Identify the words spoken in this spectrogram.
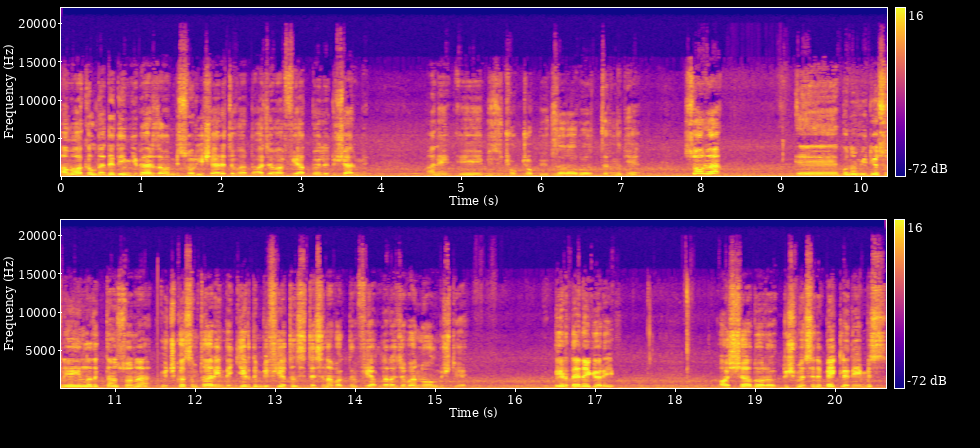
Ama akılda dediğim gibi her zaman bir soru işareti vardı. Acaba fiyat böyle düşer mi? Hani e, bizi çok çok büyük zarar uğratır mı diye. Sonra ee, bunun videosunu yayınladıktan sonra 3 Kasım tarihinde girdim bir fiyatın sitesine baktım. Fiyatlar acaba ne olmuş diye. Bir de ne göreyim. Aşağı doğru düşmesini beklediğimiz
